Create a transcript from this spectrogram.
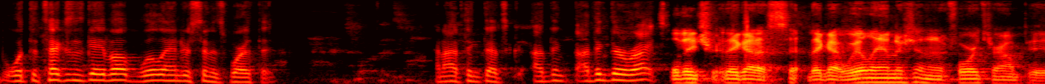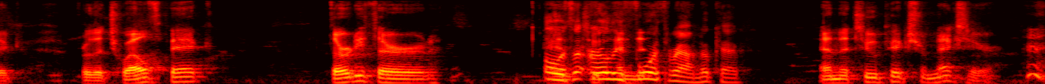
what the Texans gave up. Will Anderson is worth it, and I think that's. I think. I think they're right. So they they got a they got Will Anderson and a fourth round pick for the twelfth pick, thirty third. Oh, it's an early and the, fourth round. Okay. and the two picks from next year. Huh.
